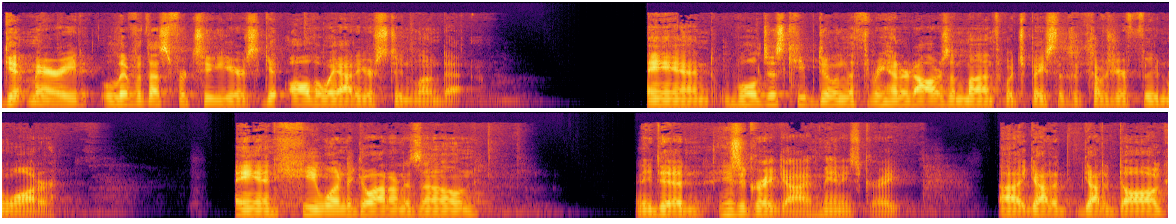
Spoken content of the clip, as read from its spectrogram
get married, live with us for two years, get all the way out of your student loan debt. And we'll just keep doing the $300 a month, which basically covers your food and water. And he wanted to go out on his own, and he did. He's a great guy. Man, he's great. Uh, got, a, got a dog,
